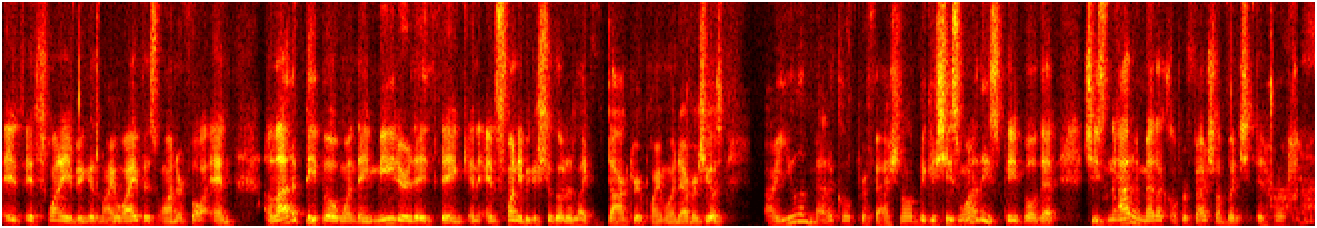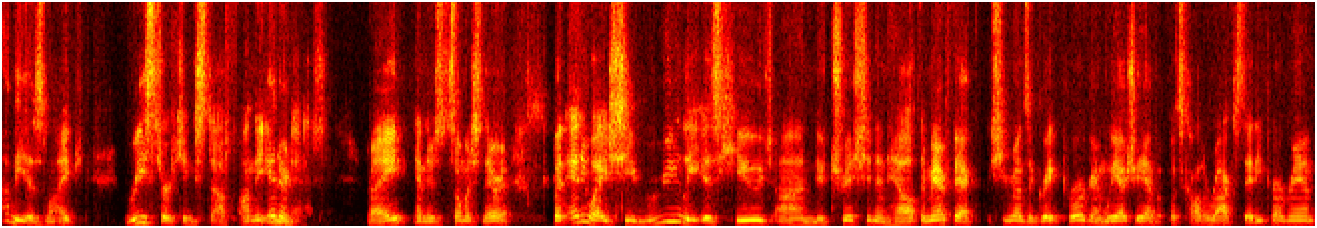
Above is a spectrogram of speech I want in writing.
it, it's funny because my wife is wonderful and a lot of people when they meet her they think and it's funny because she'll go to like doctor appointment whatever she goes are you a medical professional? Because she's one of these people that she's not a medical professional but she, her hobby is like researching stuff on the mm. internet right? And there's so much there. But anyway she really is huge on nutrition and health. As a matter of fact she runs a great program. We actually have what's called a rock steady program.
